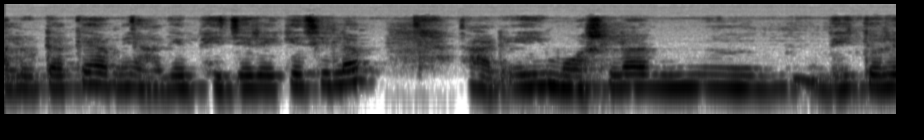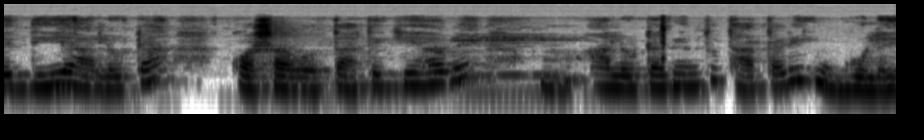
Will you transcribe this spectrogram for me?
আলুটাকে আমি আগে ভেজে রেখেছিলাম। আর এই মশলার ভিতরে দিয়ে আলুটা কষাবো। তাতে কী হবে? আলুটা কিন্তু তাড়াতাড়ি গলে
